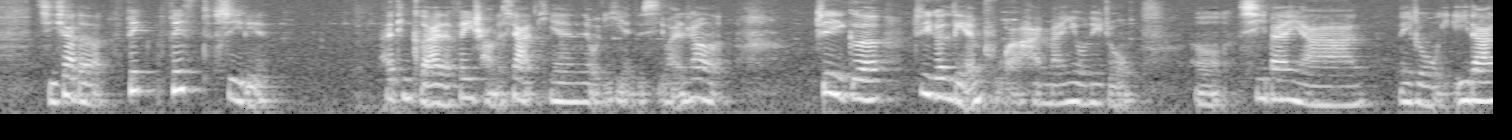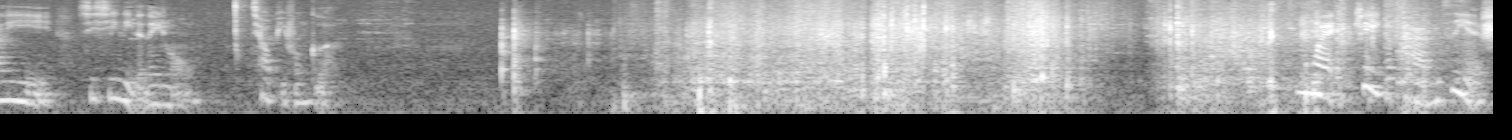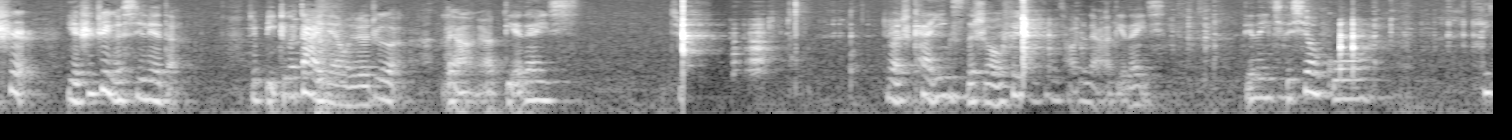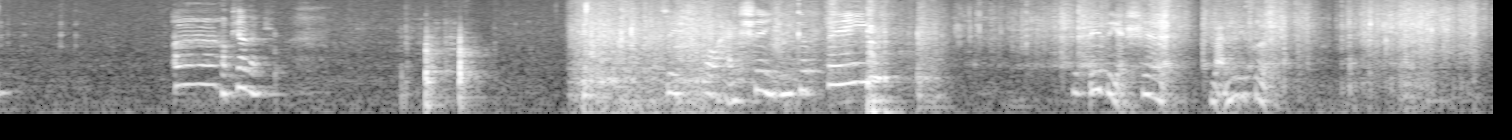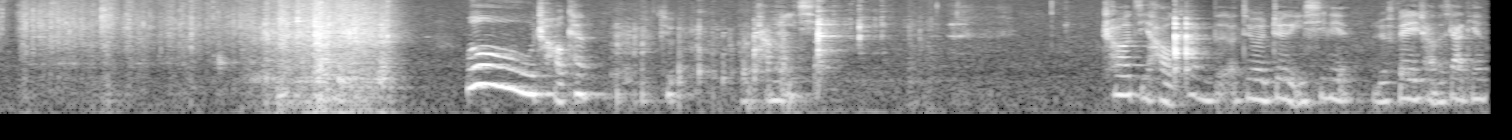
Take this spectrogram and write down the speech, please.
旗下的 Feast 系列。还挺可爱的，非常的夏天，我一眼就喜欢上了。这个这个脸谱啊，还蛮有那种，嗯，西班牙那种、意大利、西西里的那种俏皮风格。另外，这个盘子也是，也是这个系列的。就比这个大一点，我觉得这个两个叠在一起，就主要是看 ins 的时候非常种草这两个叠在一起，叠在一起的效果，嘿，啊，好漂亮！最后还剩一个杯，这杯子也是蓝绿色的。超好看，就和他们一起，超级好看的，就这一系列，我觉得非常的夏天。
